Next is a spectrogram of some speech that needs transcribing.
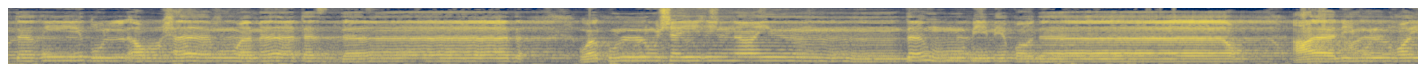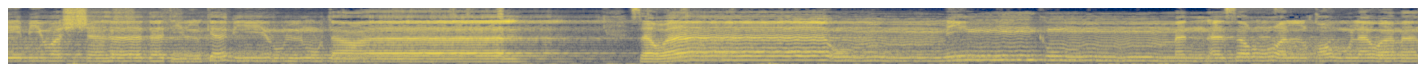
وما تغيض الأرحام وما تزداد وكل شيء عنده بمقدار عالم الغيب والشهادة الكبير المتعال سواء منكم من أسر القول ومن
